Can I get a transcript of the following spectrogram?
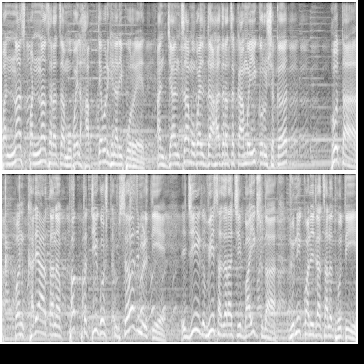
पन्नास पन्नास हजाराचा मोबाईल हप्त्यावर घेणारी पोरं आहेत. आणि ज्यांचा मोबाईल दहा हजाराचं कामही करू शकत होता. पण खऱ्या अर्थानं फक्त ती गोष्ट सहज मिळतीये. जी वीस हजाराची बाईक सुद्धा जुनी कॉलेजला चालत होती.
